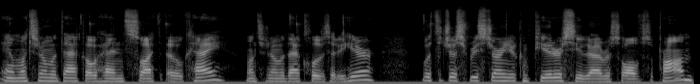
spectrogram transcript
And once you're done with that, go ahead and select OK. Once you're done with that, close it here. With just restarting your computer, see if that resolves the problem.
